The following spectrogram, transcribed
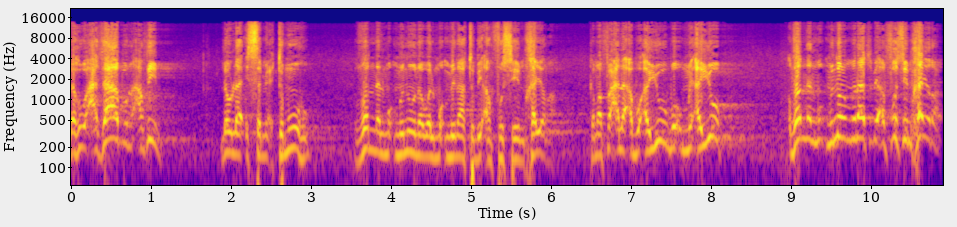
له عذاب عظيم. لولا إذ سمعتموه ظن المؤمنون والمؤمنات بأنفسهم خيرا. كما فعل أبو أيوب وأم أيوب. ظن المؤمنون والمؤمنات بأنفسهم خيرا.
